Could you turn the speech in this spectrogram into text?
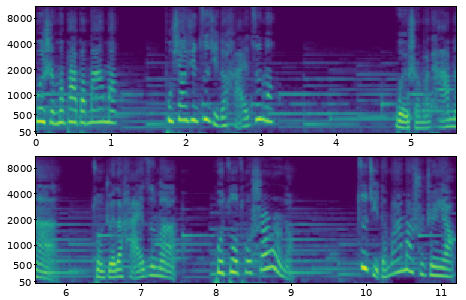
为什么爸爸妈妈不相信自己的孩子呢？为什么他们总觉得孩子们会做错事儿呢？自己的妈妈是这样，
